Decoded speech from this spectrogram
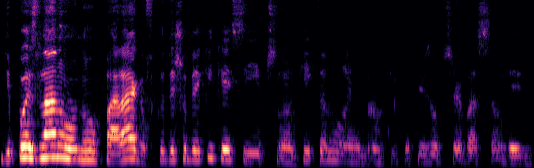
Depois, lá no, no parágrafo, deixa eu ver o que é esse Y aqui, que eu não lembro, que eu fiz a observação dele.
